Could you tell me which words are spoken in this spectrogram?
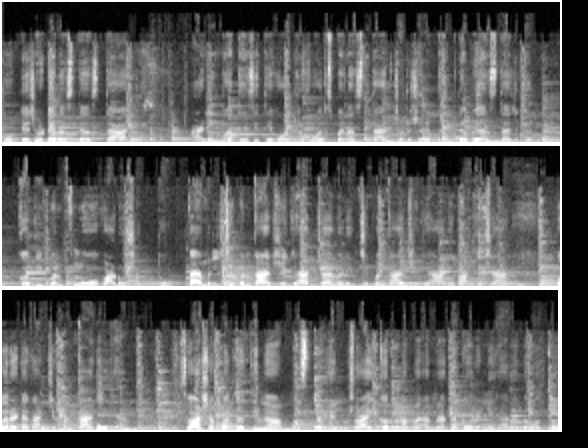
छोटे छोटे रस्ते असतात आणि मध्येच इथे वॉटरफॉल्स पण असतात. छोटे छोटे धबधबे असतात जिथून कधी पण फ्लो वाढू शकतो. फॅमिलीची पण काळजी घ्या ट्रॅव्हलिंगची पण काळजी घ्या आणि बाकीच्या पर्यटकांची पण काळजी घ्या. सो अशा पद्धतीनं मस्त एन्जॉय करून आम्ही आम्ही आता घरी निघालेलो होतो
